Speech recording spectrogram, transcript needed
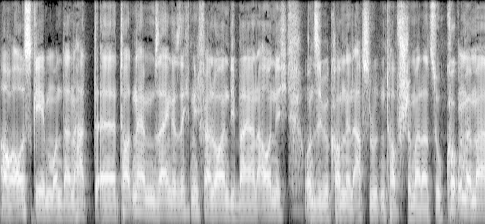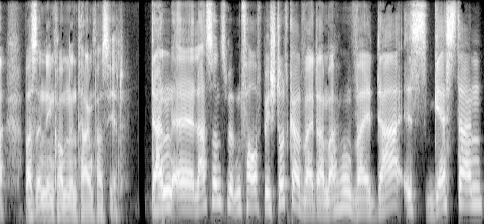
auch ausgeben. Und dann hat äh, Tottenham sein Gesicht nicht verloren, die Bayern auch nicht. Und sie bekommen den absoluten Topstimmer dazu. Gucken wir mal, was in den kommenden Tagen passiert. Dann äh, lass uns mit dem VfB Stuttgart weitermachen, weil da ist gestern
